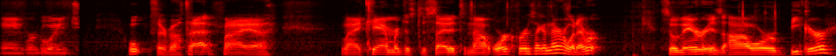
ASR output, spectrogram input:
and we're going to... Oh, sorry about that. My, uh, my camera just decided to not work for a second there, whatever. So there is our beaker.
